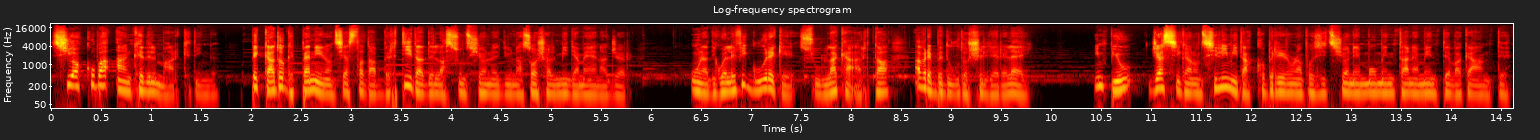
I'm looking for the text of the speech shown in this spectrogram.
si occupa anche del marketing. Peccato che Penny non sia stata avvertita dell'assunzione di una social media manager, una di quelle figure che, sulla carta, avrebbe dovuto scegliere lei. In più, Jessica non si limita a coprire una posizione momentaneamente vacante,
